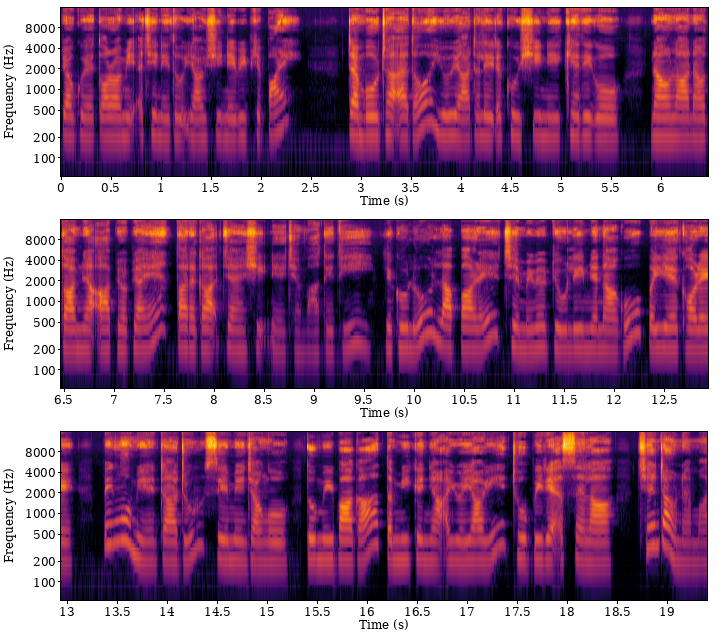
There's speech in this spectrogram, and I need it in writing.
ပျောက်ကွယ်သွားတော့မည့်အခြေအနေသို့ရောက်ရှိနေပြီဖြစ်ပါတယ်။တံပိုးထအပ်သောရိုးရာတလေတစ်ခုရှိနေခဲ့သည်ကို နောင်လာနောက်သားများအားပြောပြရန်တာရကကြံရှိနေခြင်းပါသေးသည်ယခုလိုလာပါတဲ့ချင်းမင်းမပြိုလေးမျက်နှာကိုပရဲခေါ်တဲ့ပင်းငုမြင်တာတူစေမင်းချောင်းကိုသူမိဘကသမီးကညာအရွယ်ရောက်ရင်ထိုးပေးတဲ့အစင်လာချင်းတောင်နံမှာ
